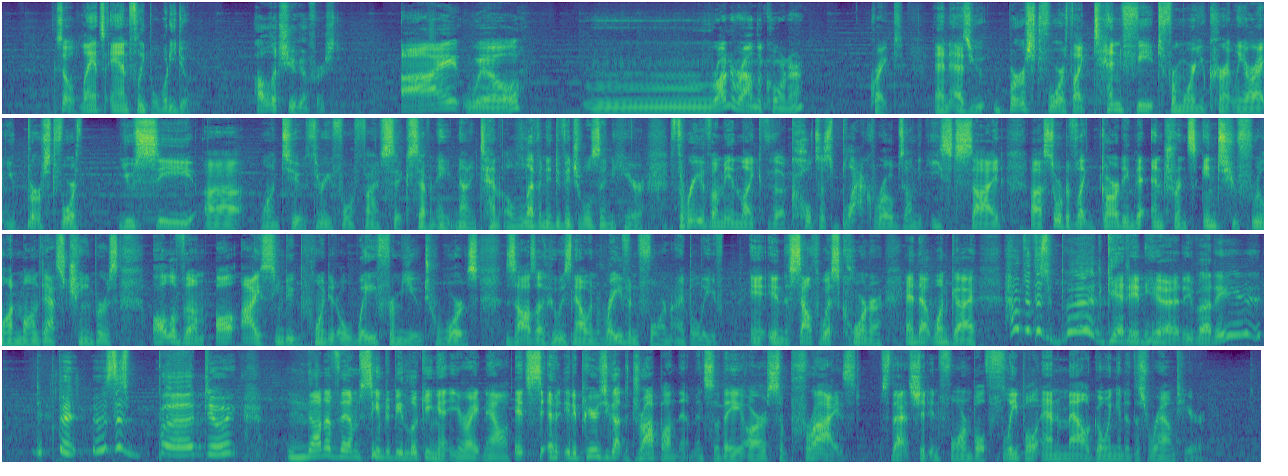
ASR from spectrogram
So, Lance and Fleeple, what are you doing? I'll let you go first. I will r- run around the corner. Great. And as you burst forth, like 10 feet from where you currently are at, you burst forth. You see uh, 1, 2, 3, 4, 5, 6, 7, 8, 9, 10, 11 individuals in here. Three of them in like the cultist black robes on the east side, uh, sort of like guarding the entrance into Frulam Mondath's chambers. All of them, all eyes seem to be pointed away from you towards Zaza, who is now in raven form, I believe, in, in the southwest corner. And that one guy, how did this bird get in here, anybody? What's this bird doing? None of them seem to be looking at you right now. It's it appears you got the drop on them, and so they are surprised. So that should inform both Fleeple and Mal going into this round here.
